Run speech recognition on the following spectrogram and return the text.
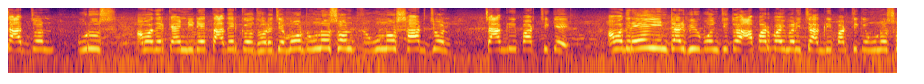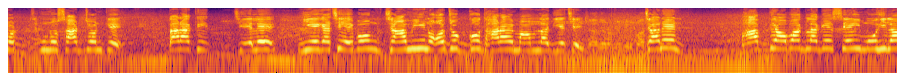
চারজন পুরুষ আমাদের ক্যান্ডিডেট তাদেরকেও ধরেছে। মোট উনষট, উনষাট জন চাকরি প্রার্থীকে আমাদের এই ইন্টারভিউ বঞ্চিত আপার প্রাইমারি চাকরি প্রার্থীকে উনষট, উনষাট জনকে তারাকে জেলে নিয়ে গেছে এবং জামিন অযোগ্য ধারায় মামলা দিয়েছে। জানেন ভাবতে অবাক লাগে সেই মহিলা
